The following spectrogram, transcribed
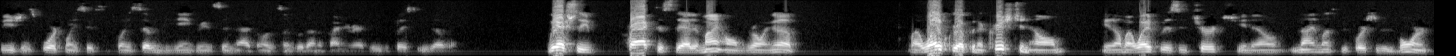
Ephesians 4, 26 and 27, be angry and sin not, don't let the sun go down find your wrath, leave the place to the devil. We actually practiced that in my home growing up. My wife grew up in a Christian home. You know, my wife was in church, you know, nine months before she was born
